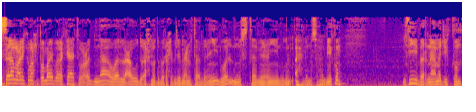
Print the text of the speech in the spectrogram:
السلام عليكم ورحمة الله وبركاته. عدنا والعود. أحمد وبرحب بجميع المتابعين والمستمعين وقول أهلا وسهلا بكم في برنامجكم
